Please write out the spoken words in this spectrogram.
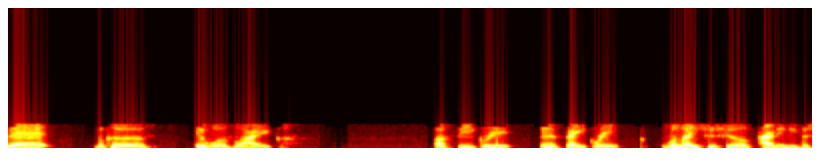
that because it was like a secret and sacred relationship. I didn't even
